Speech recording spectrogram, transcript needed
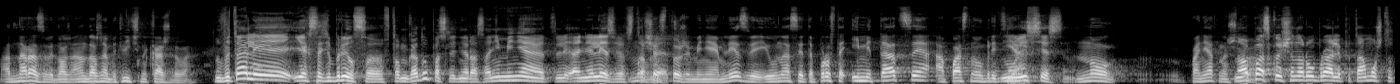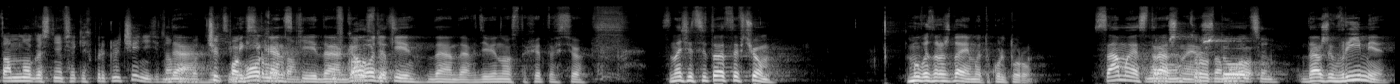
одноразовая, должна, она должна быть лично каждого. Ну, в Италии, я, кстати, брился в том году последний раз, они меняют, они лезвие Мы вставляют. сейчас тоже меняем лезвие, и у нас это просто имитация опасного бритья. Ну, естественно. Но понятно, что... Но опаску еще, наверное, убрали, потому что там много с ней всяких приключений. Там да, много чик по горлу, там, мексиканские, и да, в колодец. да, да, в 90-х, это все. Значит, ситуация в чем? Мы возрождаем эту культуру. Самое страшное, круто, что молодцы. даже в Риме,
